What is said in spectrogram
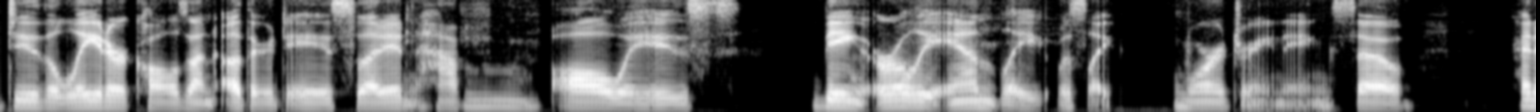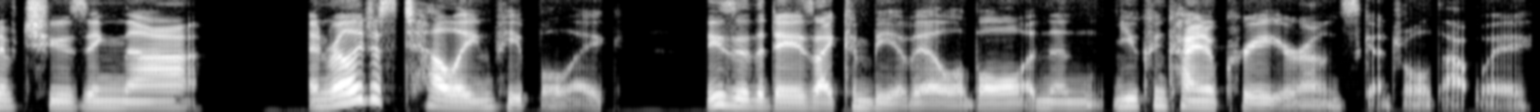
do the later calls on other days. So I didn't have Mm. always being early and late was like more draining. So kind of choosing that and really just telling people like, these are the days I can be available. And then you can kind of create your own schedule that way.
